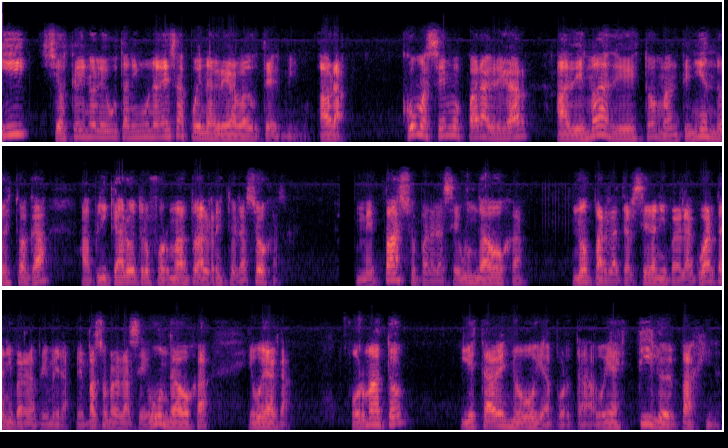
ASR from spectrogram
y si a ustedes no les gusta ninguna de esas, pueden agregarla de ustedes mismos. Ahora, ¿cómo hacemos para agregar, además de esto, manteniendo esto acá, aplicar otro formato al resto de las hojas? Me paso para la segunda hoja, no para la tercera, ni para la cuarta, ni para la primera. Me paso para la segunda hoja y voy acá. Formato, y esta vez no voy a portada, voy a estilo de página.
